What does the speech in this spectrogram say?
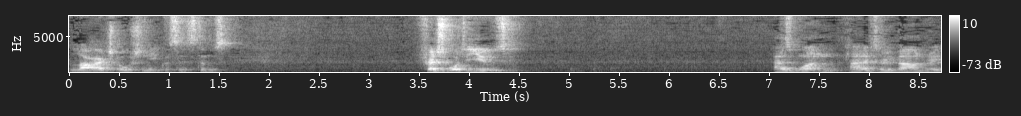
large ocean ecosystems. Freshwater use as one planetary boundary,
